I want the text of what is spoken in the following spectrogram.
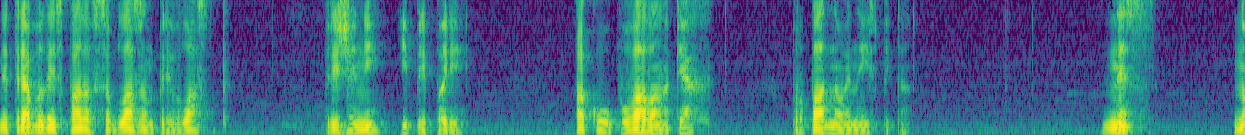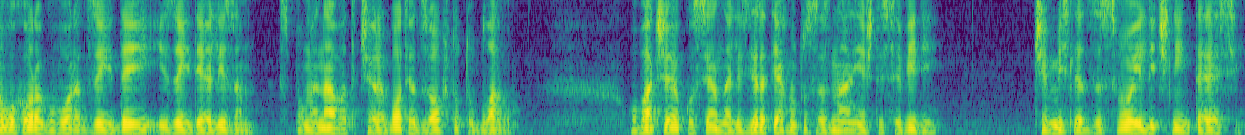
не трябва да изпада в съблазън при власт, при жени и при пари. Ако уповава на тях, пропаднал е на изпита. Днес много хора говорят за идеи и за идеализъм, споменават, че работят за общото благо. Обаче, ако се анализира тяхното съзнание, ще се види, че мислят за свои лични интереси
